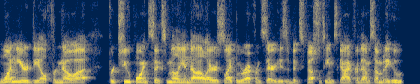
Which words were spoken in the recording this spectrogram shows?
one year deal for Noah for $2.6 million. Like we referenced there, he's a big special teams guy for them, somebody who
